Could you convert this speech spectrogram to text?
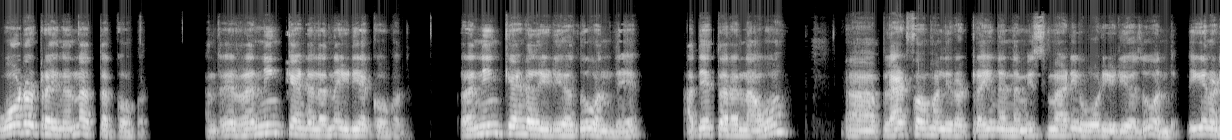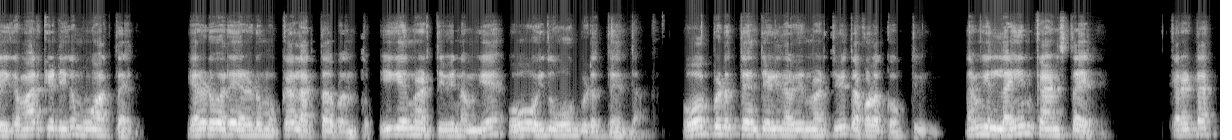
ಓಡೋ ಟ್ರೈನ್ ಅನ್ನ ಹತ್ತಕ್ಕೆ ಹೋಗೋದು. ಅಂದ್ರೆ ರನ್ನಿಂಗ್ ಕ್ಯಾಂಡಲ್ ಅನ್ನ ಹಿಡಿಯಕ್ ಹೋಗೋದು. ರನ್ನಿಂಗ್ ಕ್ಯಾಂಡಲ್ ಹಿಡಿಯೋದು ಒಂದೇ. ಅದೇ ತರ ನಾವು ಪ್ಲಾಟ್ಫಾರ್ಮ್ ಅಲ್ಲಿರೋ ಟ್ರೈನ್ ಅನ್ನ ಮಿಸ್ ಮಾಡಿ ಓಡಿ ಹಿಡಿಯೋದು ಒಂದು. ಈಗ ನೋಡಿ, ಈಗ ಮಾರ್ಕೆಟ್ ಈಗ ಮೂವ್ ಆಗ್ತಾ ಇದೆ. ಎರಡೂವರೆ, ಎರಡು ಮುಕ್ಕಾಲ್ ಆಗ್ತಾ ಬಂತು. ಈಗ ಏನ್ ಮಾಡ್ತೀವಿ ನಮ್ಗೆ? ಓ, ಇದು ಹೋಗ್ಬಿಡುತ್ತೆ ಅಂತ. ಹೋಗ್ಬಿಡುತ್ತೆ ಅಂತ ಹೇಳಿ ನಾವೇನ್ ಮಾಡ್ತೀವಿ? ತಗೊಳಕ್ ಹೋಗ್ತೀವಿ. ನಮ್ಗೆ ಲೈನ್ ಕಾಣಿಸ್ತಾ ಇದೆ. ಕರೆಕ್ಟಾ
